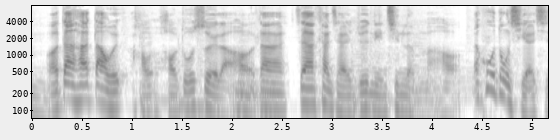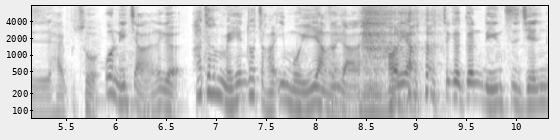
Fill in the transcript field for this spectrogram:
嗯，哦，但他大我好好多岁了哈，当然在他看起来就是年轻人嘛哈。那互动起来其实还不错。不过你讲的那个，他真的每天都长得一模一样，真的好厉害。这个跟林志坚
